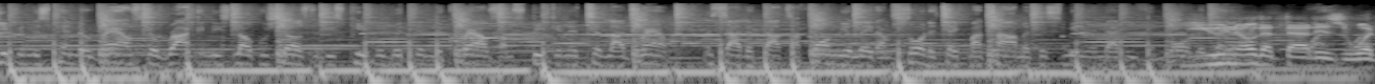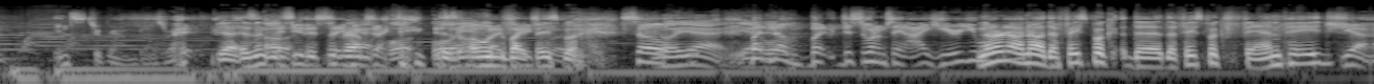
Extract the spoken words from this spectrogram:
keeping this pen around. Still rocking these local shows with these people within the crowds. I'm speaking until I drown. Inside the thoughts I formulate, I'm sure to take my time if it's meaning that even more. You know that that is what Instagram does, right? Yeah, isn't Oh, They do the same Instagram exact well, thing. well, is owned by Facebook? So, Well, yeah, yeah, but well- no, but this is what I'm saying. I hear you. No, no, on no, that. no. The Facebook, the the Facebook fan page, Yeah,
